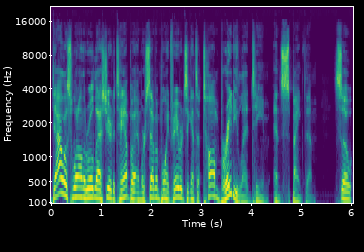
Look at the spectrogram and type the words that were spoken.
Dallas went on the road last year to Tampa and were seven point favorites against a Tom Brady led team and spanked them. So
